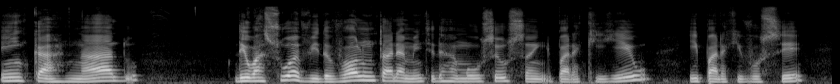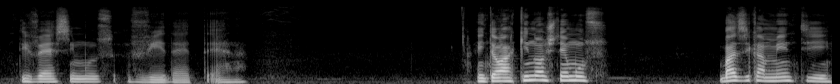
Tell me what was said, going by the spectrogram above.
encarnado deu a sua vida voluntariamente, derramou o seu sangue para que eu e para que você tivéssemos vida eterna. Então aqui nós temos basicamente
